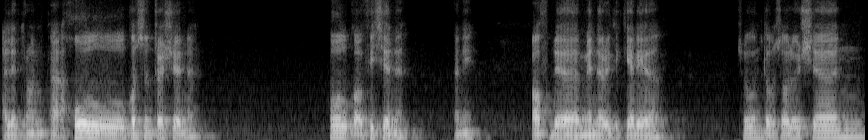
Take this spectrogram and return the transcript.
electron, uh, hole concentration. Ya. Hole coefficient. Ya. Yang ni of the minority carrier. So untuk solution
